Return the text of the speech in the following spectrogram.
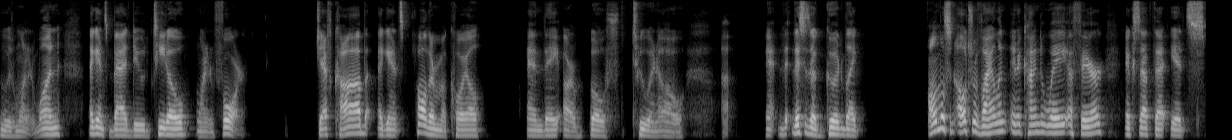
who is 1 and 1 against Bad Dude Tito, 1 and 4. Jeff Cobb against Pauler McCoyle, and they are both 2 and 0. Uh, th- this is a good, like, almost an ultra violent in a kind of way affair, except that it's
